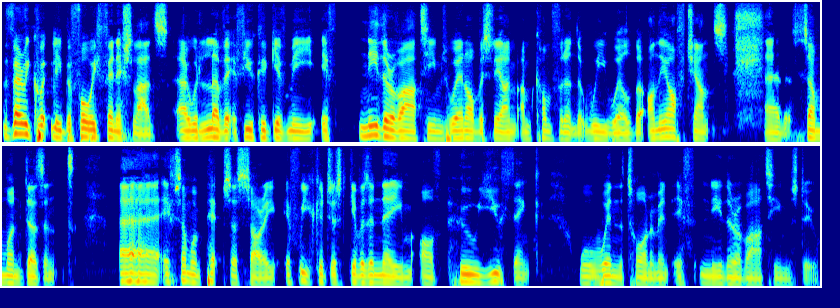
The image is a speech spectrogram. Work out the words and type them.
very quickly before we finish, lads, I would love it if you could give me if neither of our teams win. Obviously, I'm, I'm confident that we will, but on the off chance uh, that someone doesn't, uh, if someone pips us, sorry, if we could just give us a name of who you think will win the tournament if neither of our teams do.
